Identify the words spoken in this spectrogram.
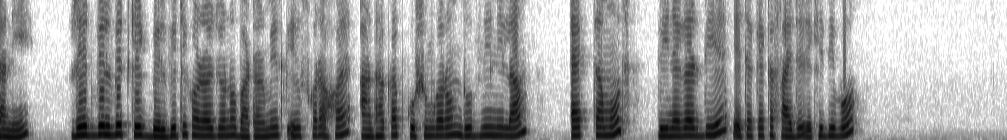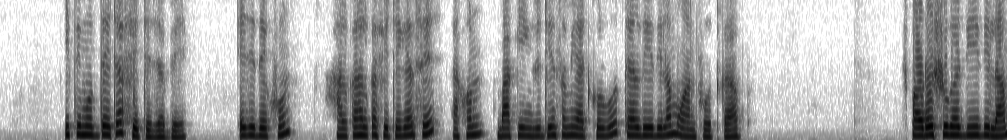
জানি রেড ভেলভেট কেক বেলভেটি করার জন্য বাটার মিল্ক ইউজ করা হয়। আধা কাপ কুসুম গরম দুধ নিয়ে নিলাম। এক চামচ ভিনেগার দিয়ে এটাকে একটা সাইডে রেখে দিব। ইতিমধ্যে এটা ফেটে যাবে। এই যে দেখুন, হালকা হালকা ফেটে গেছে। এখন বাকি ইনগ্রিডিয়েন্টস আমি অ্যাড করব। তেল দিয়ে দিলাম one fourth cup powder sugar দিয়ে দিলাম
